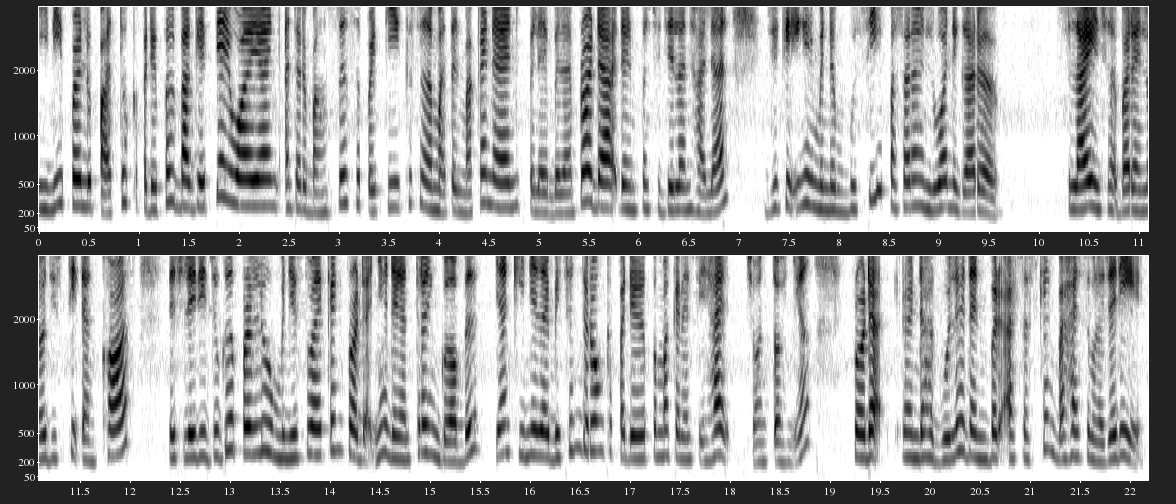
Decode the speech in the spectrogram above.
ini perlu patuh kepada pelbagai piawaian antarabangsa seperti keselamatan makanan, pelabelan produk dan pensijilan halal jika ingin menembusi pasaran luar negara. Selain cabaran logistik dan kos, Dutch Lady juga perlu menyesuaikan produknya dengan trend global yang kini lebih cenderung kepada pemakanan sihat. Contohnya, produk rendah gula dan berasaskan bahan semula jadi.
